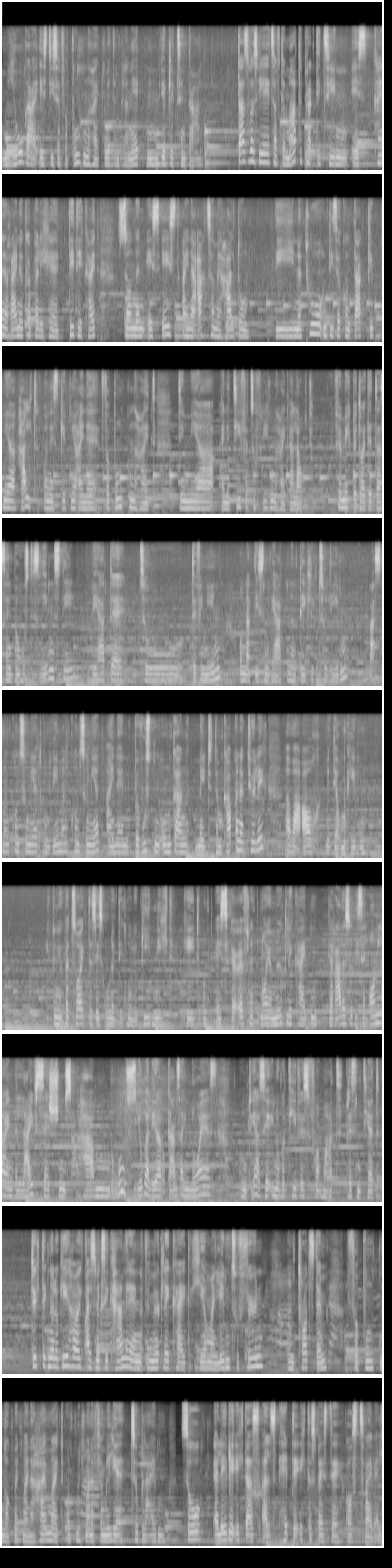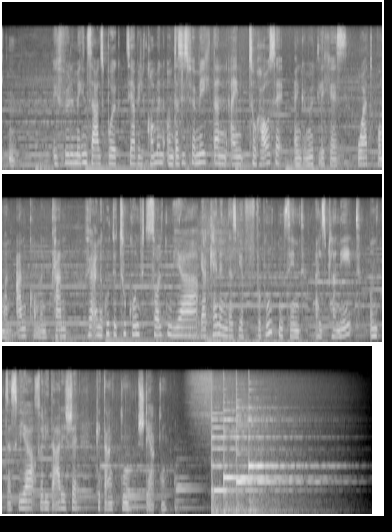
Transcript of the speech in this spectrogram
Im Yoga ist diese Verbundenheit mit dem Planeten wirklich zentral. Das, was wir jetzt auf der Matte praktizieren, ist keine reine körperliche Tätigkeit, sondern es ist eine achtsame Haltung. Die Natur und dieser Kontakt gibt mir Halt und es gibt mir eine Verbundenheit, die mir eine tiefe Zufriedenheit erlaubt. Für mich bedeutet das ein bewusstes Lebensstil, Werte zu definieren und nach diesen Werten dann täglich zu leben, was man konsumiert und wie man konsumiert. Einen bewussten Umgang mit dem Körper natürlich, aber auch mit der Umgebung. Ich bin überzeugt, dass es ohne Technologie nicht geht und es eröffnet neue Möglichkeiten. Gerade so diese Online-Live-Sessions haben uns Yogalehrer ganz ein neues und ja, sehr innovatives Format präsentiert. Durch Technologie habe ich als Mexikanerin die Möglichkeit, hier mein Leben zu führen und trotzdem verbunden noch mit meiner Heimat und mit meiner Familie zu bleiben. So erlebe ich das, als hätte ich das Beste aus zwei Welten. Ich fühle mich in Salzburg sehr willkommen und das ist für mich dann ein Zuhause, ein gemütliches Ort, wo man ankommen kann. Für eine gute Zukunft sollten wir erkennen, dass wir verbunden sind als Planet und dass wir solidarische Gedanken stärken.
